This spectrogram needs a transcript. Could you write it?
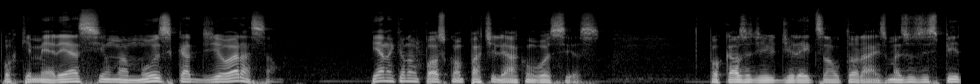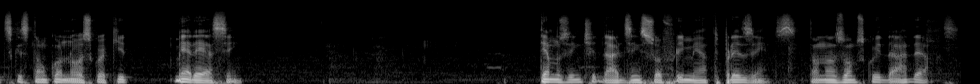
porque merece uma música de oração. Pena que eu não posso compartilhar com vocês por causa de direitos autorais, mas os espíritos que estão conosco aqui merecem. Temos entidades em sofrimento presentes, então nós vamos cuidar delas.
